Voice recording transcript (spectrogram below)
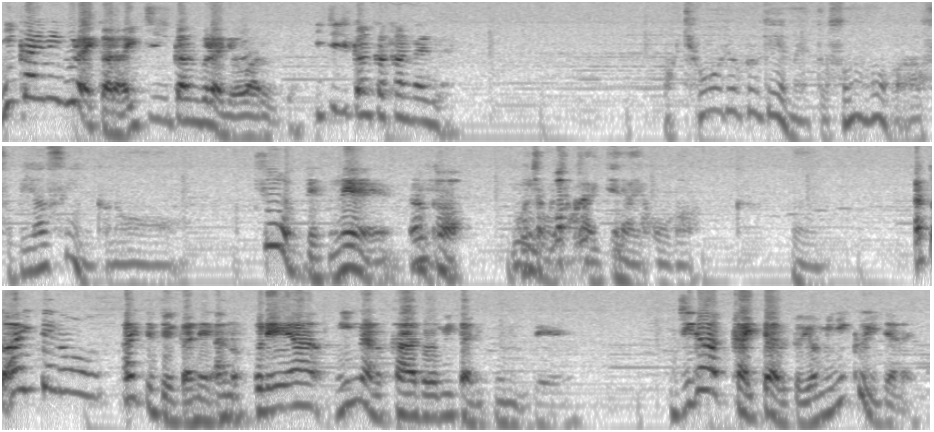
2回目ぐらいから1時間ぐらいで終わるんですよ。1時間かかんないぐらい。まあ、協力ゲームやとその方が遊びやすいんかなそうですね。なんか、ごちゃごちゃ書いてない方がうんあと相手の、相手というかね、あの、プレイヤー、みんなのカードを見たりするんで、字が書いてあると読みにくいじゃないですか。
